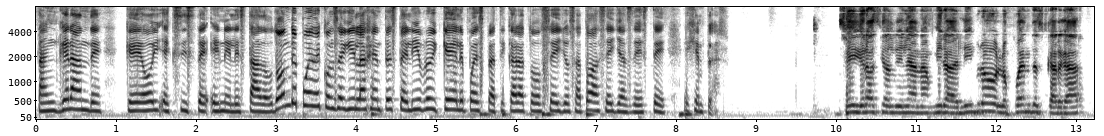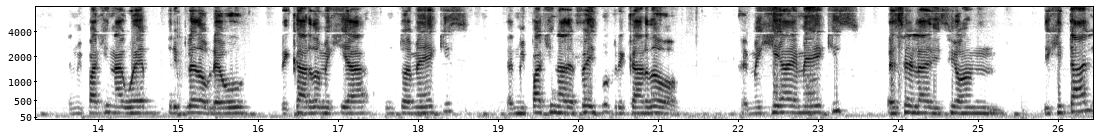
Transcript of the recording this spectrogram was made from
tan grande que hoy existe en el Estado. ¿Dónde puede conseguir la gente este libro y qué le puedes platicar a todos ellos, a todas ellas de este ejemplar? Sí, gracias Liliana. Mira, el libro lo pueden descargar en mi página web www.ricardomejía.mx, en mi página de Facebook Ricardo eh, Mejía MX, esa es la edición digital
